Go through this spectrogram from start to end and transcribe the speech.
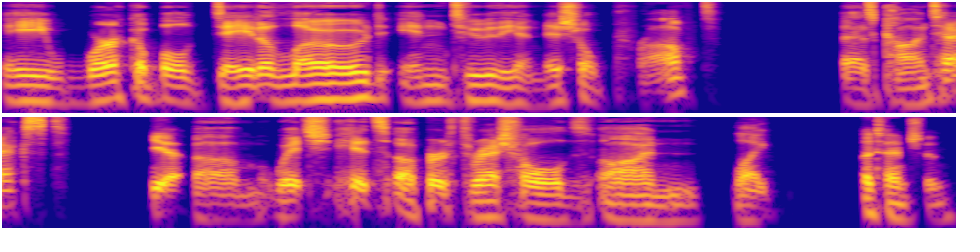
a workable data load into the initial prompt as context Yeah. um, which hits upper thresholds on like Attention.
